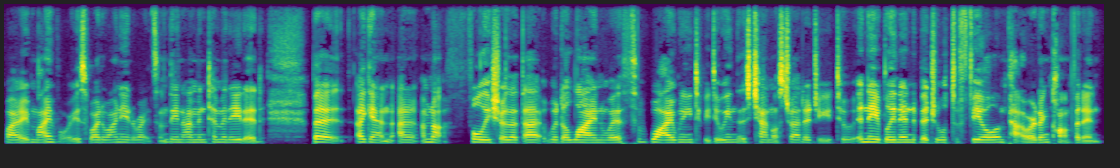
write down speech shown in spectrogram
why my voice? Why do i need to write something? I'm intimidated. But again I, i'm not fully sure that that would align with why we need to be doing this channel strategy to enable an individual to feel empowered and confident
